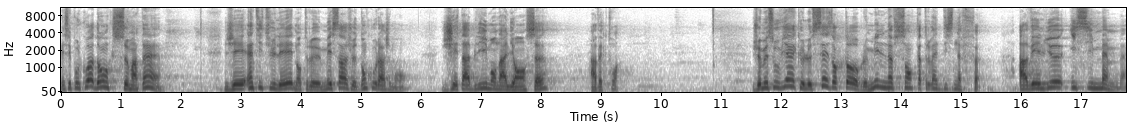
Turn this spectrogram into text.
Et c'est pourquoi donc ce matin, j'ai intitulé notre message d'encouragement J'établis mon alliance avec toi. Je me souviens que le 16 octobre 1999 avait lieu ici même.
